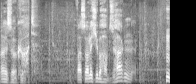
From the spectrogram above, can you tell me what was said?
Also gut. Was soll ich überhaupt sagen?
